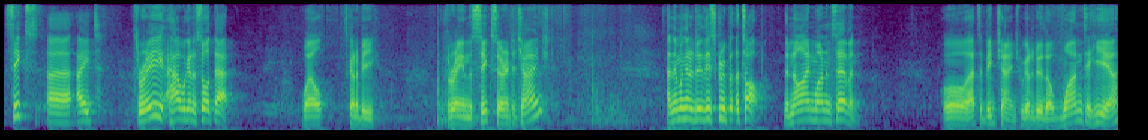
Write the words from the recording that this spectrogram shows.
six, uh, eight, three. How are we going to sort that? Well, it's going to be three and the six are interchanged. And then we're going to do this group at the top, the nine, one, and seven. Oh, that's a big change. We've got to do the one to here,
